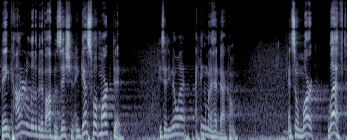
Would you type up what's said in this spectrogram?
They encountered a little bit of opposition, and guess what Mark did? He said, You know what? I think I'm to head back home. And so Mark left.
